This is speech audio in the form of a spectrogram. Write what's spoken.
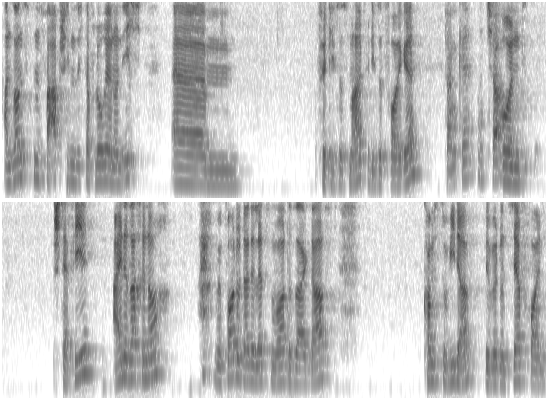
Ansonsten verabschieden sich da Florian und ich ähm, für dieses Mal, für diese Folge. Danke und ciao. Und Steffi, eine Sache noch, bevor du deine letzten Worte sagen darfst. Kommst du wieder? Wir würden uns sehr freuen.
